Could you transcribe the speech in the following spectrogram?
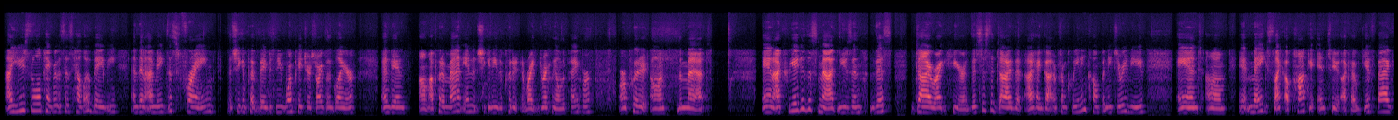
I used the little paper that says Hello Baby, and then I made this frame that she can put baby's newborn picture, sorry for the glare, and then um, I put a mat in it. She can either put it right directly on the paper or put it on the mat. And I created this mat using this die right here. This is the die that I had gotten from Queen and Company to review and um, it makes like a pocket into like a gift bag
